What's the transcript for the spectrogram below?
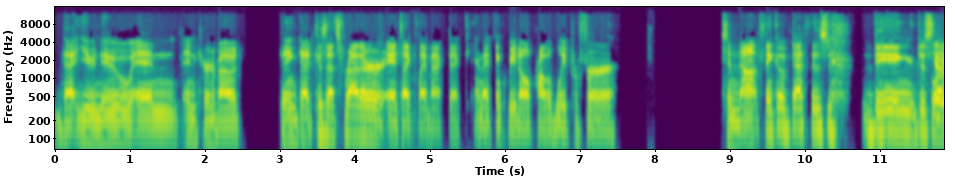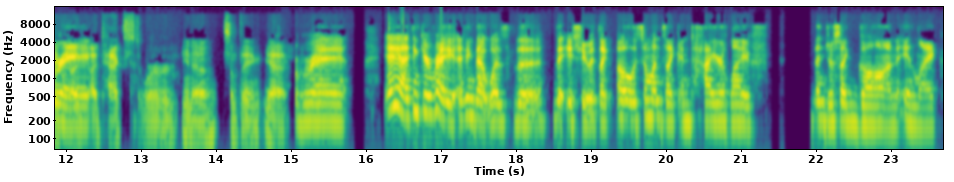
that you knew and and cared about being dead because that's rather anticlimactic and i think we'd all probably prefer to not think of death as being just like right. a, a, text or you know something yeah right yeah, yeah, I think you're right. I think that was the the issue. It's like, oh, someone's like entire life then just like gone in like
